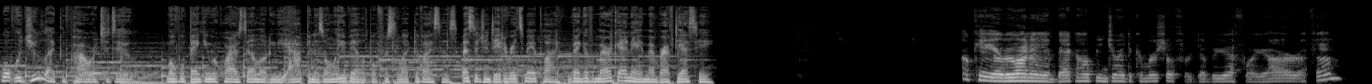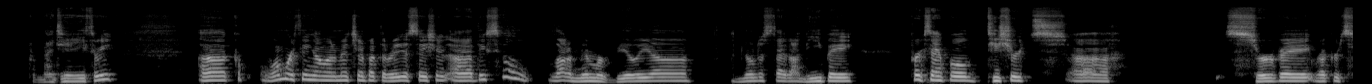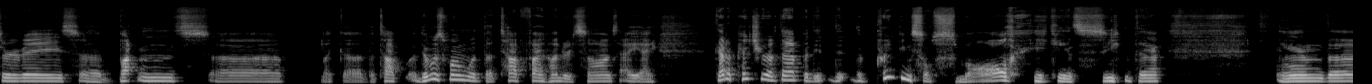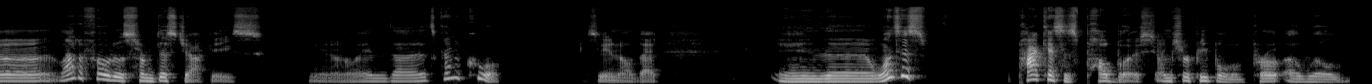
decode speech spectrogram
What would you like the power to do? Mobile banking requires downloading the app and is only available for select devices. Message and data rates may apply. Bank of America and a member FDIC. Okay, everyone, I am back. I hope you enjoyed the commercial for WFYR FM from 1983. Uh, one more thing I want to mention about the radio station. Uh, they sell a lot of memorabilia. I've noticed that on eBay. For example, t-shirts, uh, survey, record surveys, uh, buttons, uh, like uh, the top. There was one with the top 500 songs. I, I got a picture of that, but the, the, the printing's so small you can't see that. And uh, a lot of photos from disc jockeys, you know, and uh, it's kind of cool. seeing all that. And uh, once this podcast is published, I'm sure people will pro, will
